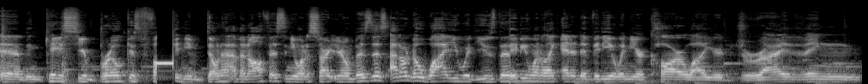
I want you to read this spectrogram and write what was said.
um, in case you're broke as fuck and you don't have an office and you want to start your own business. I don't know why you would use this. Maybe you want to like edit a video in your car while you're driving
